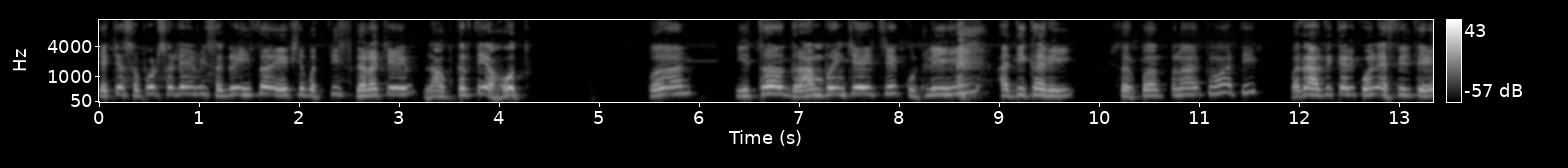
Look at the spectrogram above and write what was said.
त्याच्या सपोर्टसाठी आम्ही सगळे इथं एकशे बत्तीस घराचे लाभकर्ते आहोत. पण इथं ग्रामपंचायतचे कुठलेही अधिकारी सरपंच म्हणा किंवा ती पदाधिकारी कोण असतील ते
